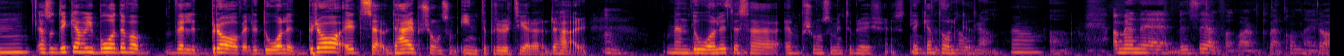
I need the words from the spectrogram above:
mm. alltså det kan ju både vara väldigt bra och väldigt dåligt. Bra är det, så här, det här är en person som inte prioriterar det här. Mm. Men dåligt är så här, en person som inte bryr sig. Det Inte kan tolkas. Ja. Ja. ja men eh, vi säger i alla fall varmt välkomna idag.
